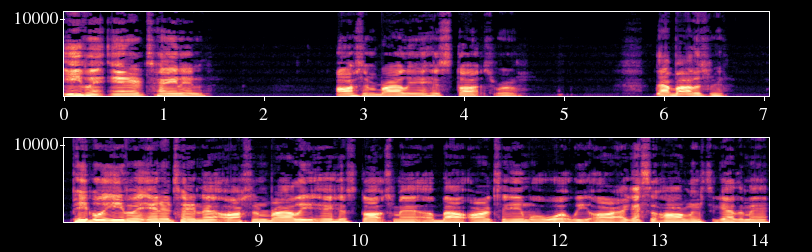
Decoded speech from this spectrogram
even entertaining Austin Briley and his thoughts, bro. That bothers me. People even entertaining Austin Briley and his thoughts, man, about our team or what we are. I guess it all links together, man.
